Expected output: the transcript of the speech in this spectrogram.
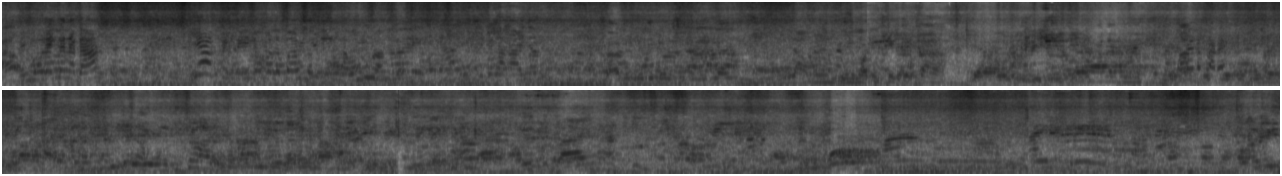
Ah, may gulay ka na ba? Yeah, pipino ka na ba sa tinaw? Hindi ka na kaya? Sabi mo di ko sa kulay.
